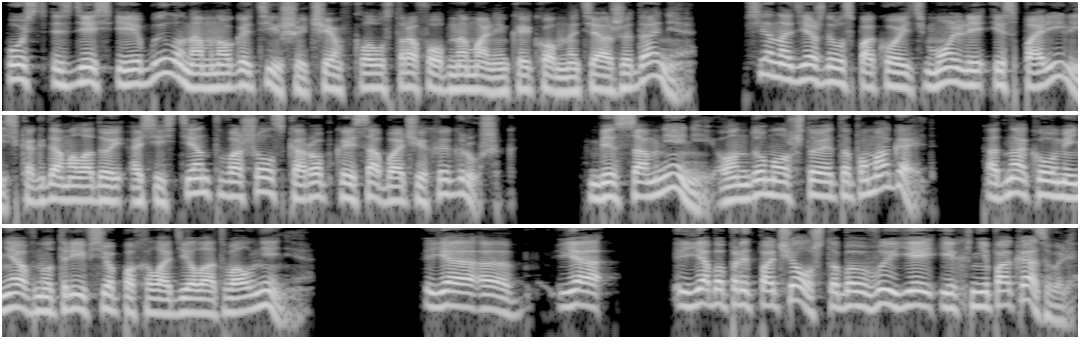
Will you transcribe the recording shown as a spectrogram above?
Пусть здесь и было намного тише, чем в клаустрофобно маленькой комнате ожидания, все надежды успокоить Молли испарились, когда молодой ассистент вошел с коробкой собачьих игрушек. Без сомнений, он думал, что это помогает. Однако у меня внутри все похолодело от волнения. «Я... Э, я... я бы предпочел, чтобы вы ей их не показывали.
